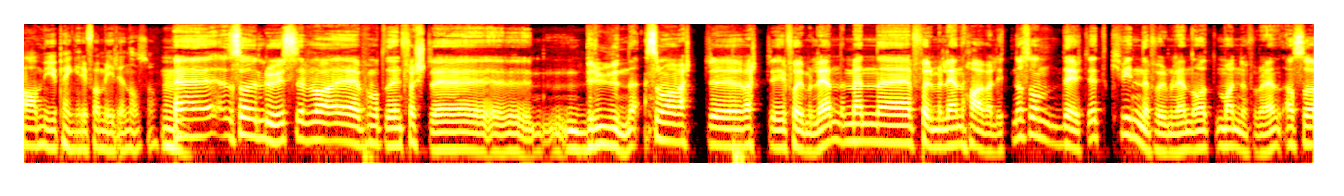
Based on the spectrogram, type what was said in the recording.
ha mye penger i familien også. Eh, så Louis var på en måte den første eh, brune som har vært, eh, vært i Formel 1. Men eh, Formel 1 har vel ikke noe sånn Det er jo ikke et kvinneformel 1 og et manneformel 1. Altså,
